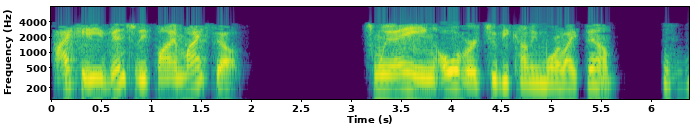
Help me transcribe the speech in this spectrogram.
I could eventually find myself swaying over to becoming more like them mm-hmm.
